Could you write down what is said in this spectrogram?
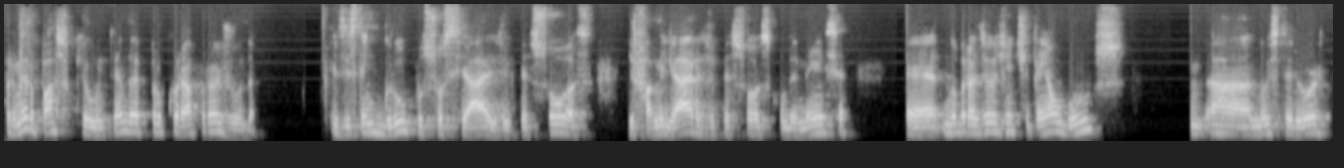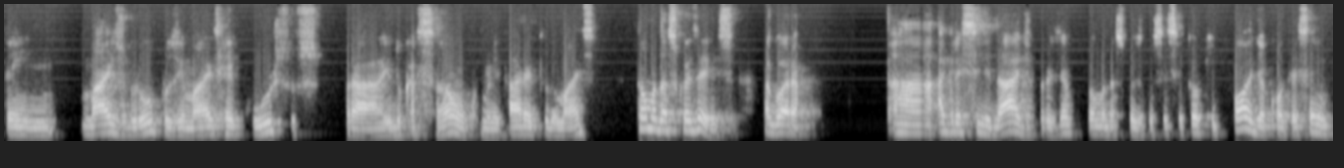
primeiro passo que eu entendo é procurar por ajuda. Existem grupos sociais de pessoas, de familiares de pessoas com demência. É, no Brasil a gente tem alguns, ah, no exterior tem mais grupos e mais recursos para educação comunitária e tudo mais. Então, uma das coisas é isso. Agora, a agressividade, por exemplo, foi uma das coisas que você citou que pode acontecer em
